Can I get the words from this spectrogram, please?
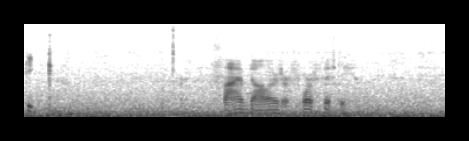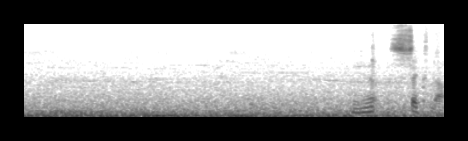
Peak. Five dollars or four fifty. Yep, six dollars.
